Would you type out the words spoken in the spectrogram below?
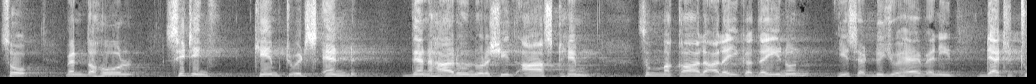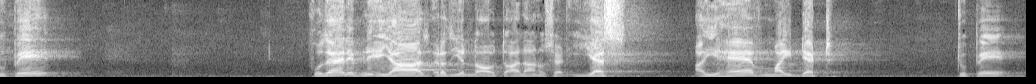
So, when the whole sitting came to its end, then Harun Rashid asked him, ثم قال عليك دين He said, Do you have any debt to pay? Fudail ibn Iyaz radiallahu ta'ala said, Yes, I have my debt to pay,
